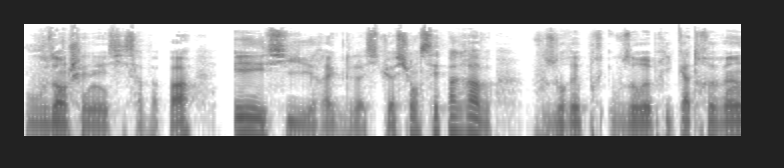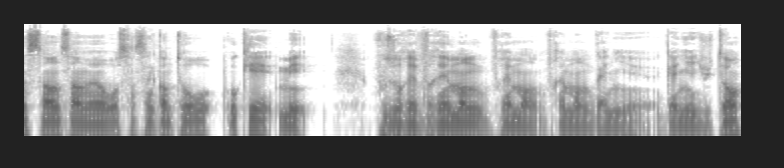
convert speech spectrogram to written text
vous vous enchaînez si ça va pas, et s'il règle la situation, c'est pas grave. Vous aurez pris, vous aurez pris 80, 100, 120 euros, 150 euros, ok, mais vous aurez vraiment, vraiment, vraiment gagné, gagné du temps.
